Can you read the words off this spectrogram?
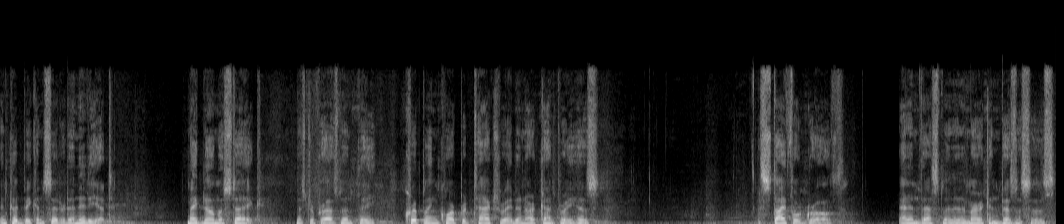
and could be considered an idiot. Make no mistake, Mr. President, the crippling corporate tax rate in our country has stifled growth and investment in American businesses.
